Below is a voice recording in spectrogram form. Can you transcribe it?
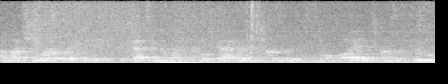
I'm not savvy enough in this situation, I've run part of your, the business structure, and I'm just, but listening as, just coming in as a resident and listening to what was being said,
